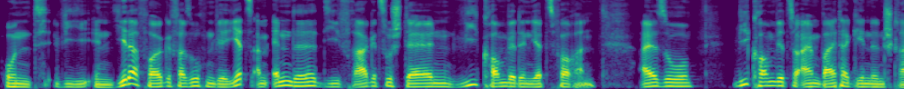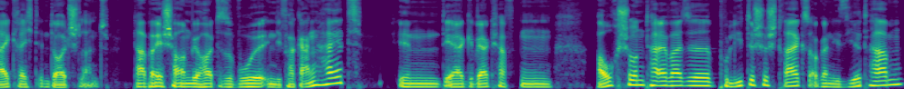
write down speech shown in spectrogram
Und wie in jeder Folge versuchen wir jetzt am Ende die Frage zu stellen, wie kommen wir denn jetzt voran? Also, wie kommen wir zu einem weitergehenden Streikrecht in Deutschland? Dabei schauen wir heute sowohl in die Vergangenheit, in der Gewerkschaften auch schon teilweise politische Streiks organisiert haben.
